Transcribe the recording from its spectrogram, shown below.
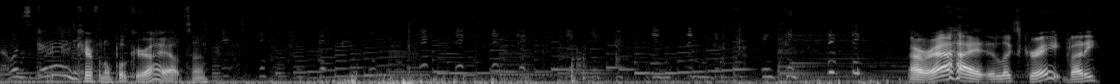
That looks good. Careful, don't poke your eye out, son. All right. It looks great, buddy.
